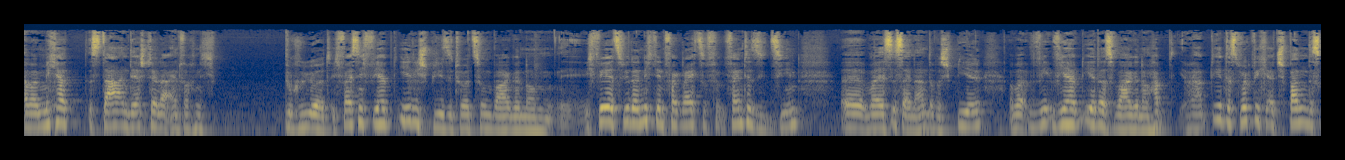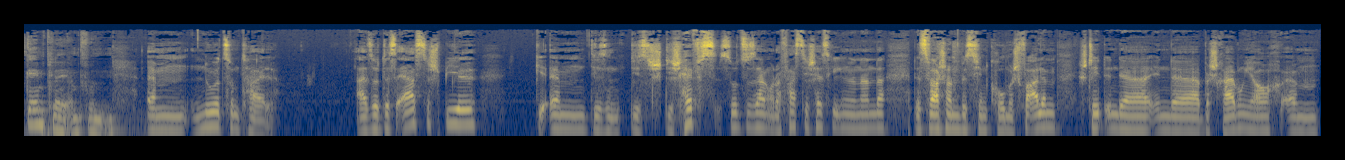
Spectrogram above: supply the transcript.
aber mich hat es da an der Stelle einfach nicht berührt. Ich weiß nicht, wie habt ihr die Spielsituation wahrgenommen? Ich will jetzt wieder nicht den Vergleich zu Fantasy ziehen, äh, weil es ist ein anderes Spiel, aber wie, wie habt ihr das wahrgenommen? Habt, habt ihr das wirklich als spannendes Gameplay empfunden? Ähm, nur zum Teil. Also das erste Spiel, ähm, diesen, die, die Chefs sozusagen oder fast die Chefs gegeneinander, das war schon ein bisschen komisch. Vor allem steht in der, in der Beschreibung ja auch, ähm,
